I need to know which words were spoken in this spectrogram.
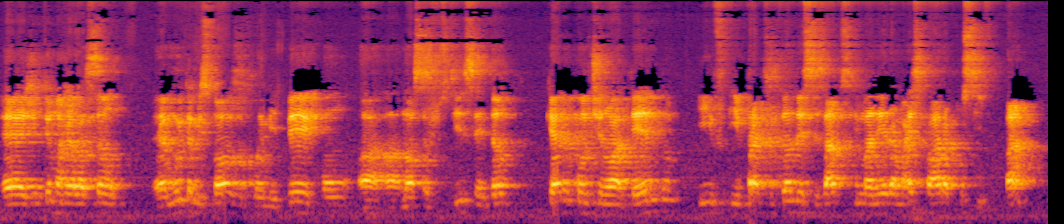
é, a gente tem uma relação é, muito amistosa com o MP, com a, a nossa justiça, então quero continuar tendo e, e, praticando esses atos de maneira mais clara possível, tá?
